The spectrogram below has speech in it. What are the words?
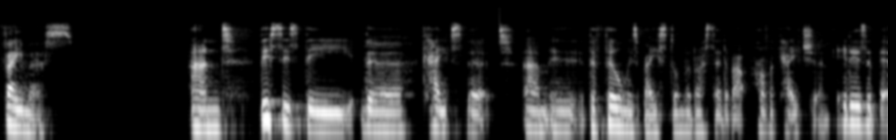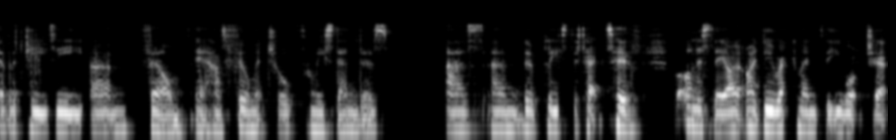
famous and this is the the case that um, the film is based on that I said about provocation. It is a bit of a cheesy um, film. It has Phil Mitchell from EastEnders as um, the police detective, but honestly, I, I, do recommend that you watch it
